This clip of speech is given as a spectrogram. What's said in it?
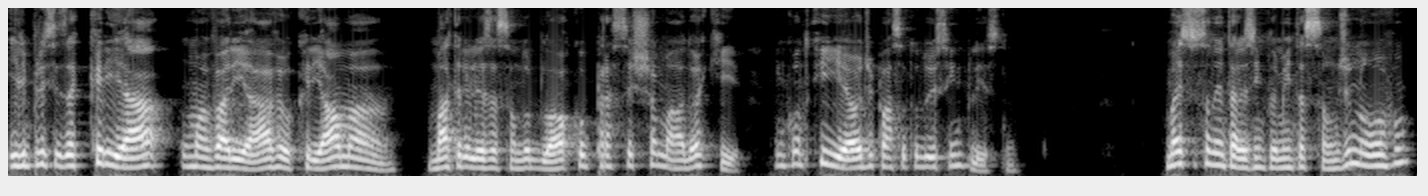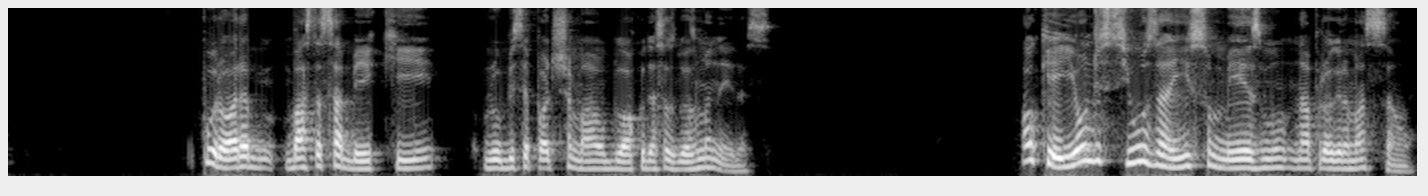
ele precisa criar uma variável, criar uma materialização do bloco para ser chamado aqui, enquanto que yield passa tudo isso implícito. Mas se são detalhes de implementação de novo, por hora basta saber que Ruby você pode chamar o bloco dessas duas maneiras. Ok, e onde se usa isso mesmo na programação?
